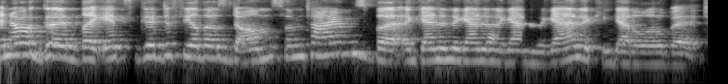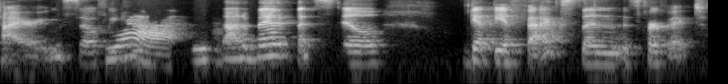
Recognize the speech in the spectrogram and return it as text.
I know a good like it's good to feel those DOMs sometimes, but again and again and again and again, it can get a little bit tiring. So if we yeah. can that a bit, but still get the effects, then it's perfect.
